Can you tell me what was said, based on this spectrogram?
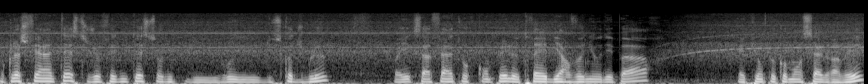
Donc là, je fais un test, je fais du test sur du, du scotch bleu. Vous voyez que ça a fait un tour complet, le trait est bien revenu au départ. Et puis on peut commencer à graver.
